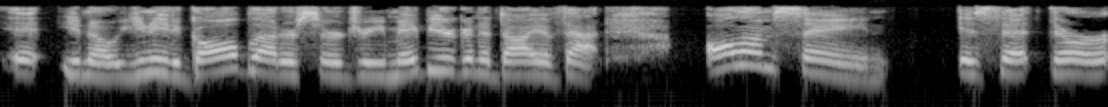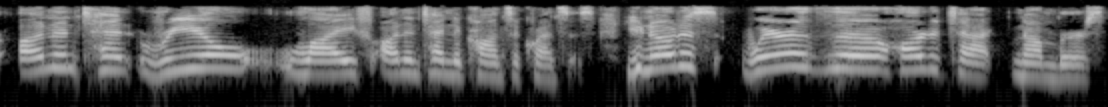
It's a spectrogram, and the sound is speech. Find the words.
it, you know, you need a gallbladder surgery, maybe you're going to die of that. All I'm saying is that there are unintended, real life unintended consequences. You notice where the heart attack numbers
